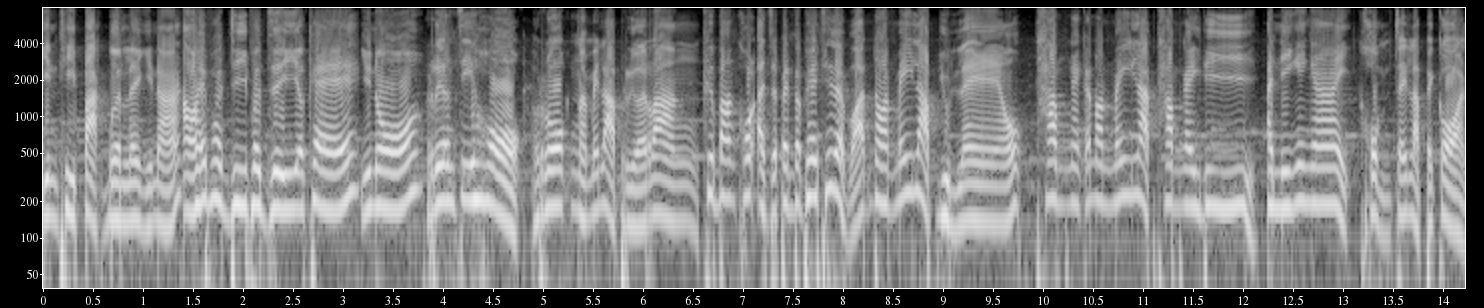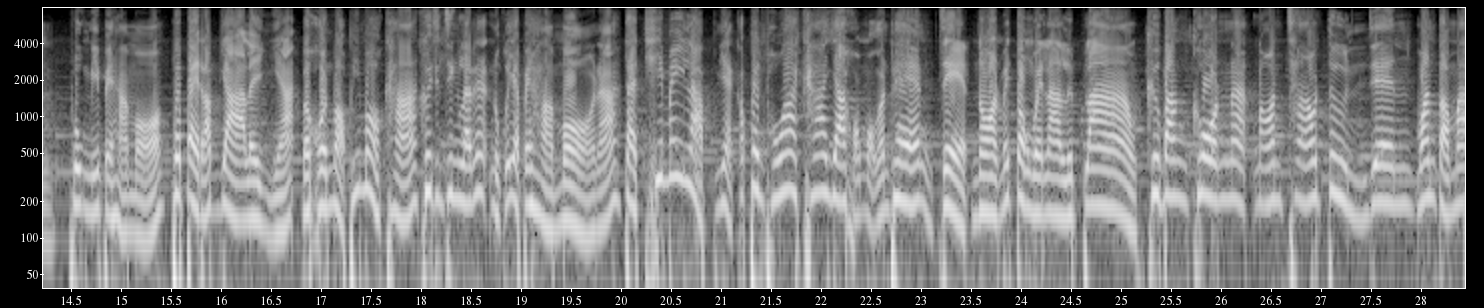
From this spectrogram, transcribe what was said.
กินทีปากเบิร์นอะไรอย่างงี้นะ เอาให้พอดีพอดีโอเค you know เรื่องที่หกโรคนอนไม่หลับเรื้อรัง คือบางคนอาจจะเป็นประเภทที่แบบว่านอนไม่หลับอยู่แล้วทำไงก็นอนไม่หลับทำไงดี อันนี้ง่าย ๆข่มใจหลับไปก่อนพรุ่งนี้ไปหาหมอ เพื่อไปรับยาอะไรอย่างเงี้ยบางคนบอกพี่หมอคะคือจริง ๆ แล้วเนี่ยหนูก็อยากไปหาหมอนะ แต่ที่ไม่หลับเนี่ยก็เป็นเพราะว่าค่ายาของหมอมันแพงเจ็ดนอนไม่ตรงเวลาหรือเปล่า คือบางคนน่ะนอนเช้าตื่นเย็น วันต่อมา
